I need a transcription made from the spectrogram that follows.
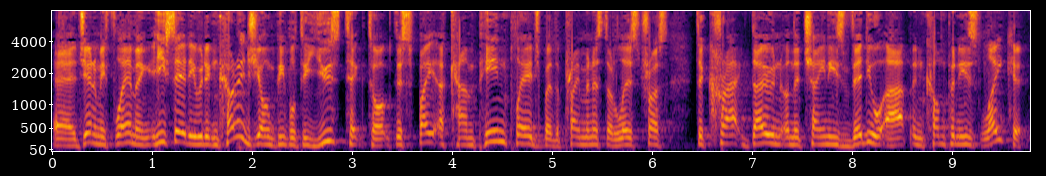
uh, Jeremy Fleming, he said he would encourage young people to use TikTok despite a campaign pledge by the Prime Minister Liz Truss to crack down on the Chinese video app and companies like it.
